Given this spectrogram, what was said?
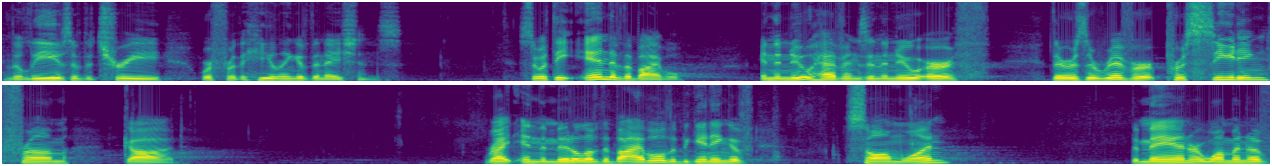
The leaves of the tree were for the healing of the nations. So at the end of the Bible, in the new heavens, in the new earth, there is a river proceeding from God. Right in the middle of the Bible, the beginning of Psalm 1, the man or woman of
